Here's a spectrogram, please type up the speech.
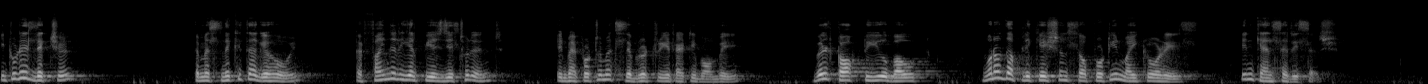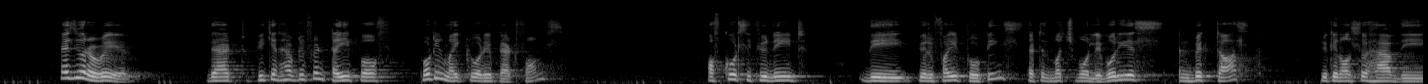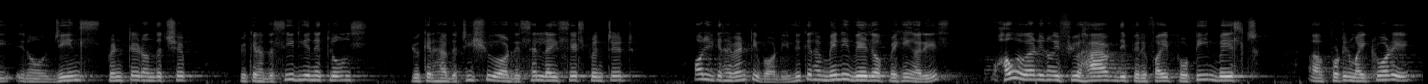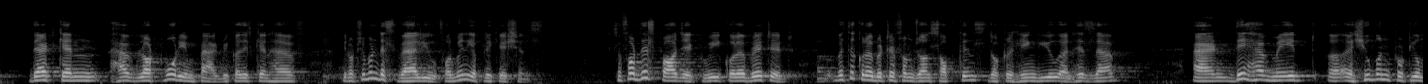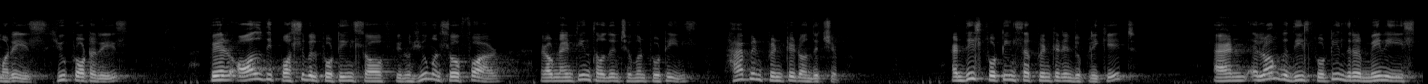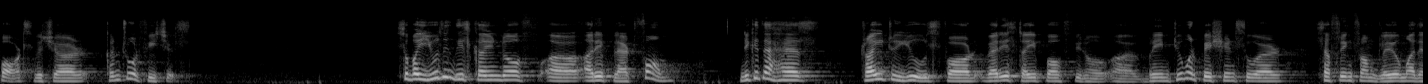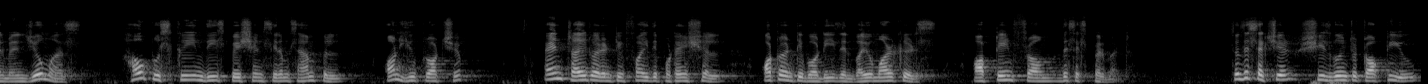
In today's lecture, Ms. Nikita Gahoi, a final year PhD student in my proteomics laboratory at IIT Bombay, will talk to you about one of the applications of protein microarrays in cancer research. As you are aware that we can have different type of protein microarray platforms. Of course, if you need the purified proteins that is much more laborious and big task. You can also have the you know genes printed on the chip, you can have the cDNA clones, you can have the tissue or the cell lysates printed or you can have antibodies, you can have many ways of making arrays. However, you know if you have the purified protein based uh, protein microarray that can have lot more impact because it can have you know tremendous value for many applications. So, for this project we collaborated with a collaborator from Johns Hopkins Dr. Heng Zhu and his lab and they have made uh, a human proteome arrays HuProt arrays where all the possible proteins of you know human so far around 19,000 human proteins have been printed on the chip and these proteins are printed in duplicate and along with these proteins there are many spots which are control features. So, by using this kind of uh, array platform Nikita has tried to use for various type of you know uh, brain tumor patients who are suffering from gliomas and meningiomas, how to screen these patients serum sample on HuProt chip and try to identify the potential autoantibodies and biomarkers obtained from this experiment. So, in this lecture she is going to talk to you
